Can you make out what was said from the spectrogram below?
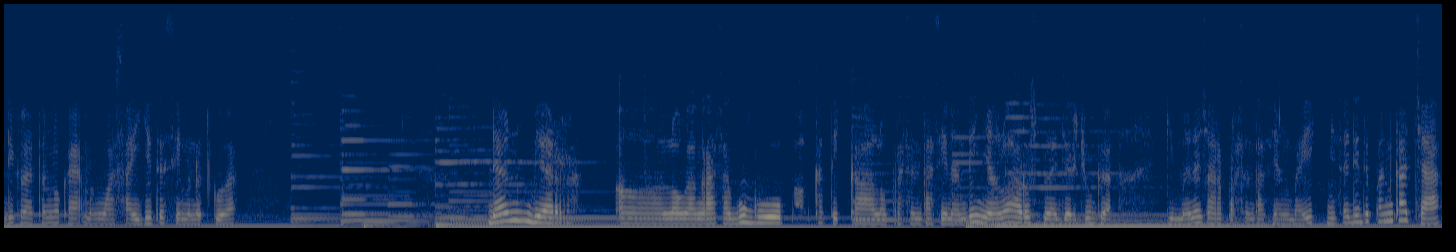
Jadi kelihatan lo kayak menguasai gitu sih menurut gue dan biar uh, lo nggak ngerasa gugup ketika lo presentasi nantinya lo harus belajar juga gimana cara presentasi yang baik bisa di depan kaca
